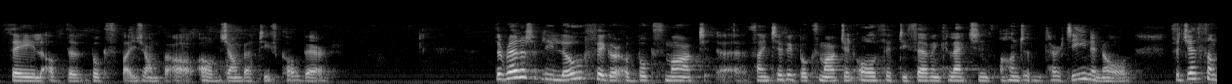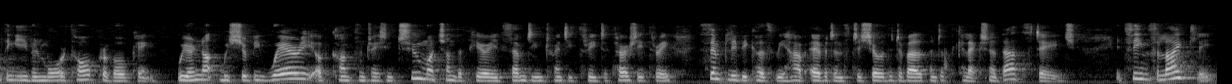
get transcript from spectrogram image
sale of the books by Jean, of Jean-Baptiste Colbert. The relatively low figure of books marked, uh, scientific books marked in all 57 collections, 113 in all, suggests something even more thought provoking. We, are not, we should be wary of concentrating too much on the period 1723 to 33 simply because we have evidence to show the development of the collection at that stage. It seems likely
